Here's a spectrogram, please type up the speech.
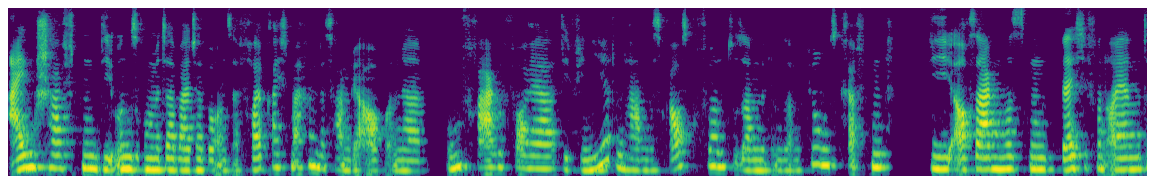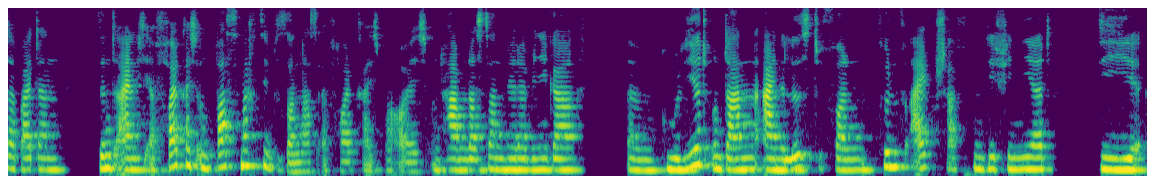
Eigenschaften, die unsere Mitarbeiter bei uns erfolgreich machen. Das haben wir auch in der Umfrage vorher definiert und haben das rausgefunden, zusammen mit unseren Führungskräften, die auch sagen mussten, welche von euren Mitarbeitern sind eigentlich erfolgreich und was macht sie besonders erfolgreich bei euch und haben das dann mehr oder weniger ähm, kumuliert und dann eine Liste von fünf Eigenschaften definiert, die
